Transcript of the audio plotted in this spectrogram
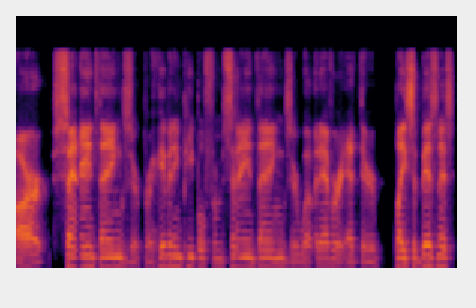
are saying things or prohibiting people from saying things or whatever at their place of business,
